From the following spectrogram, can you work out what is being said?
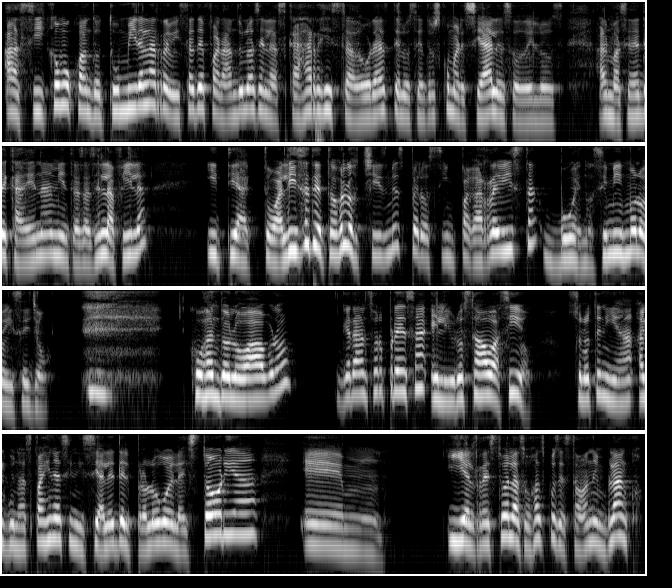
así como cuando tú miras las revistas de farándulas en las cajas registradoras de los centros comerciales o de los almacenes de cadena mientras haces la fila y te actualizas de todos los chismes, pero sin pagar revista, bueno, así mismo lo hice yo. Cuando lo abro, Gran sorpresa, el libro estaba vacío. Solo tenía algunas páginas iniciales del prólogo de la historia em, y el resto de las hojas pues estaban en blanco.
